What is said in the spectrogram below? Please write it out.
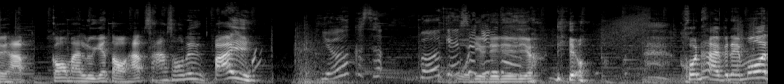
ด้วยครับ ก็มาลุยกันต่อครับ 3 2 1 ไป โยกโบโอ้เดียวเดียวเดียวเดียวเดียว คนหายไปไหนหมด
